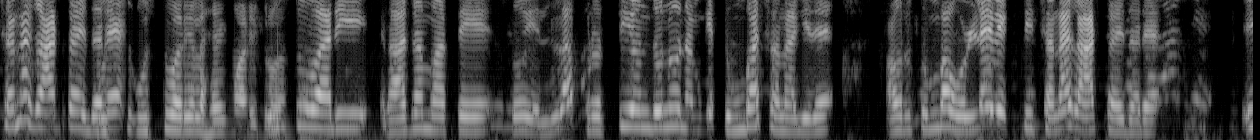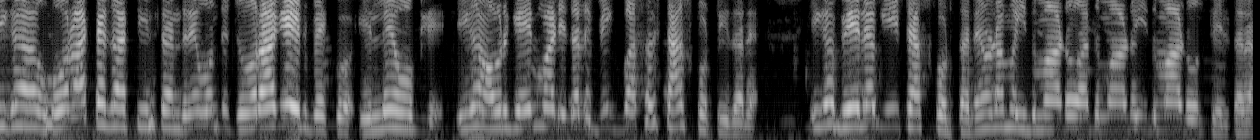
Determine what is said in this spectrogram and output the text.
ಚೆನ್ನಾಗಿ ಆಡ್ತಾ ಇದ್ದಾರೆ. ಉಸ್ತು- ಉಸ್ತುವಾರಿ ಎಲ್ಲ ಹೇಗ್ ಮಾಡಿದ್ರು ಅಂತ? ಉಸ್ತುವಾರಿ ರಾಜಮಾತೆ ಸೊ ಎಲ್ಲಾ ಪ್ರತಿಯೊಂದೂನು ನಮ್ಗೆ ತುಂಬಾ ಚೆನ್ನಾಗಿದೆ. ಅವರು ತುಂಬಾ ಒಳ್ಳೆ ವ್ಯಕ್ತಿ ಚೆನ್ನಾಗಿ ಆಡ್ತಾ ಇದ್ದಾರೆ. ಈಗ ಹೋರಾಟಗಾತಿ ಅಂತಂದ್ರೆ ಒಂದು ಜೋರಾಗೇ ಇರ್ಬೇಕು ಎಲ್ಲೇ ಹೋಗ್ಲಿ. ಈಗ ಅವ್ರಿಗೆ ಏನ್ ಮಾಡಿದ್ದಾರೆ? ಬಿಗ್ ಬಾಸ್ ಅಲ್ಲಿ ಟಾಸ್ಕ್ ಕೊಟ್ಟಿದ್ದಾರೆ. ಈಗ ಬೇರೆಯವ್ರಿಗೆ ಈ ಟಾಸ್ಕ್ ಕೊಡ್ತಾರೆ. ನೋಡಮ್ಮ ಇದು ಮಾಡು ಅದು ಮಾಡು ಇದು ಮಾಡು ಅಂತ ಹೇಳ್ತಾರೆ.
